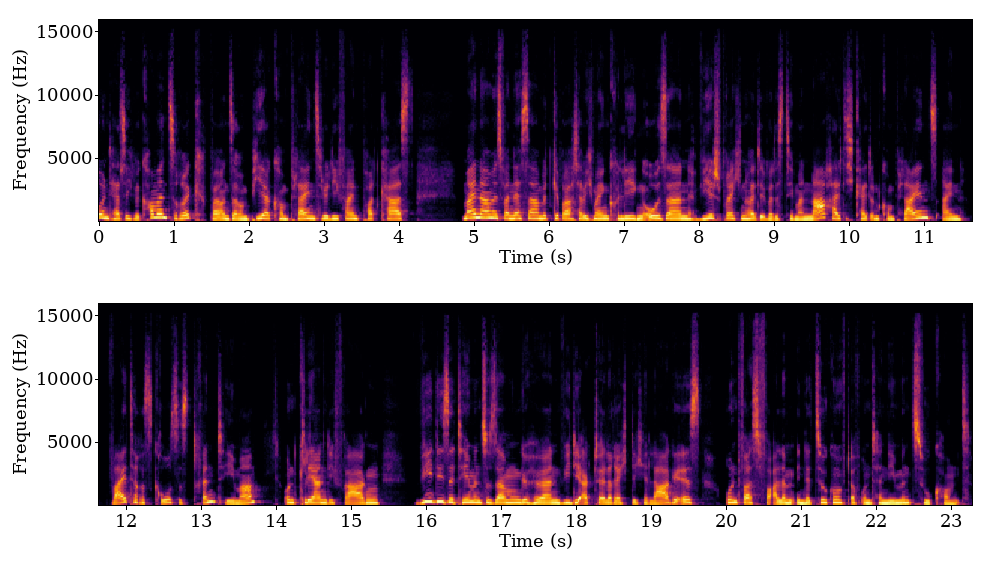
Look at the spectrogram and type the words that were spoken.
und herzlich willkommen zurück bei unserem Peer Compliance Redefined Podcast. Mein Name ist Vanessa, mitgebracht habe ich meinen Kollegen Osan. Wir sprechen heute über das Thema Nachhaltigkeit und Compliance, ein weiteres großes Trendthema und klären die Fragen, wie diese Themen zusammengehören, wie die aktuelle rechtliche Lage ist und was vor allem in der Zukunft auf Unternehmen zukommt.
